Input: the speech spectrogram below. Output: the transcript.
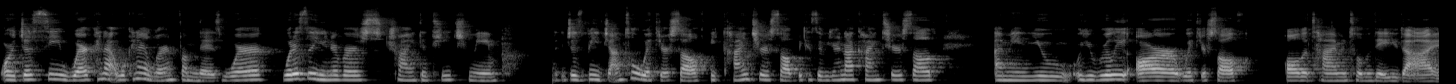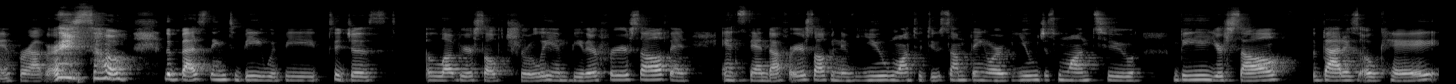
or just see where can i what can i learn from this? Where what is the universe trying to teach me? Just be gentle with yourself be kind to yourself because if you're not kind to yourself i mean you you really are with yourself all the time until the day you die and forever. So the best thing to be would be to just love yourself truly and be there for yourself and and stand up for yourself. And if you want to do something or if you just want to be yourself that is okay.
